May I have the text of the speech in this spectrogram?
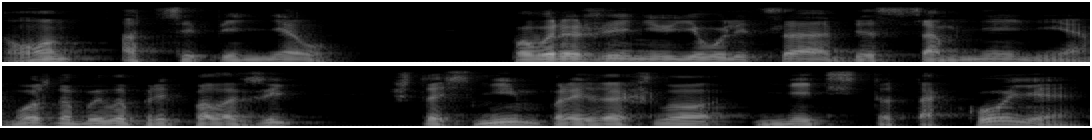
Он оцепенел, По выражению его лица, без сомнения, можно было предположить, что с ним произошло нечто такое,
